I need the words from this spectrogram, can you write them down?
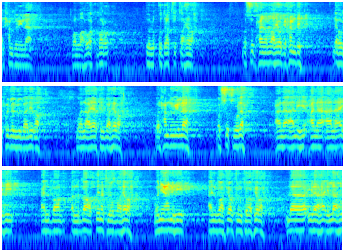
الحمد لله. والله أكبر. ذو القدرة القاهرة. وسبحان الله وبحمده له الحجج البالغة والآيات الباهرة. والحمد لله والشكر له على آله على آلائه الباطنة والظاهرة ونعمه الوافرة المتوافرة. لا إله إلا هو.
